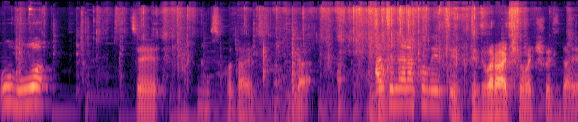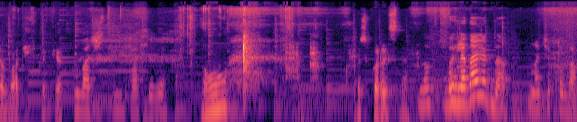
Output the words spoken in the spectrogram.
ого. Це не складається для. А це, наверное, коли ти Під, підворачувати щось, да, я бачу таке. бачите, нічого собі. Ну, щось корисне. Ну, виглядає як да, начебто да.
